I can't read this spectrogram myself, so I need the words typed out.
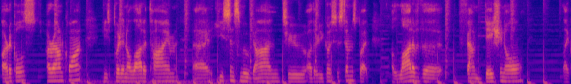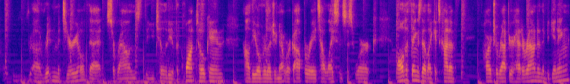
articles around quant. He's put in a lot of time. Uh, he's since moved on to other ecosystems, but a lot of the foundational, like uh, written material that surrounds the utility of the quant token, how the overledger network operates, how licenses work, all the things that like it's kind of hard to wrap your head around in the beginning.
